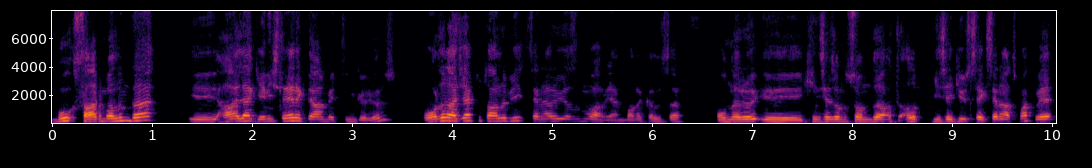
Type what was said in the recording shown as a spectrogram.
bu sarmalın da e, hala genişleyerek devam ettiğini görüyoruz. Orada da acayip tutarlı bir senaryo yazımı var yani bana kalırsa. Onları e, ikinci sezonun sonunda at- alıp 1880'e atmak ve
